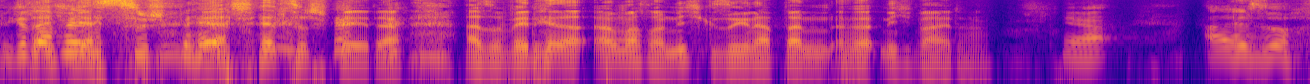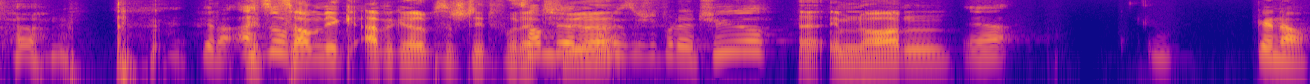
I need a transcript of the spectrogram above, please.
ich glaube, dafür ist es zu Ja, spät. ist jetzt zu spät, ja. Also wenn ihr irgendwas noch nicht gesehen habt, dann hört nicht weiter. Ja. Also, ähm, genau. Also, Zombie-Apokalypse steht vor der Zombie Tür, Apokalypse steht vor der Tür. äh, im Norden. Ja. Genau.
